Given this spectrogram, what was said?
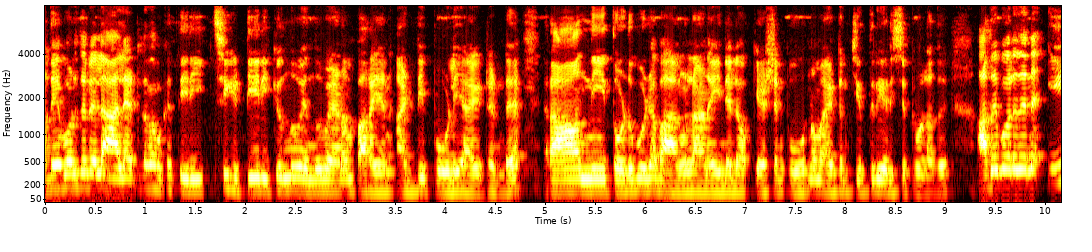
അതേപോലെ തന്നെ ലാലേട്ടനെ നമുക്ക് തിരിച്ച് കിട്ടിയിരിക്കുന്നു എന്ന് വേണം പറയാൻ അടിപൊളിയായിട്ടുണ്ട്. റാന്നി തൊടുപുഴ ഭാഗങ്ങളാണ് ഇതിന്റെ ലൊക്കേഷൻ പൂർണമായിട്ടും ചിത്രീകരിച്ചിട്ടുള്ളത്. അതേപോലെ തന്നെ ഈ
